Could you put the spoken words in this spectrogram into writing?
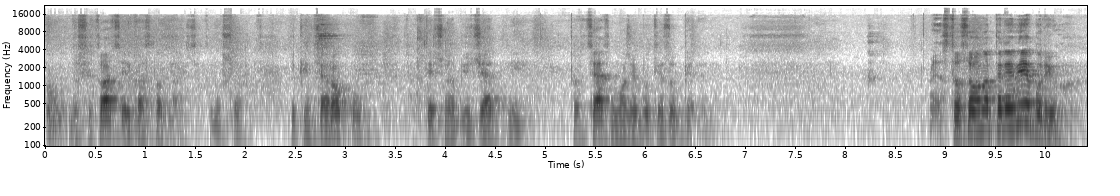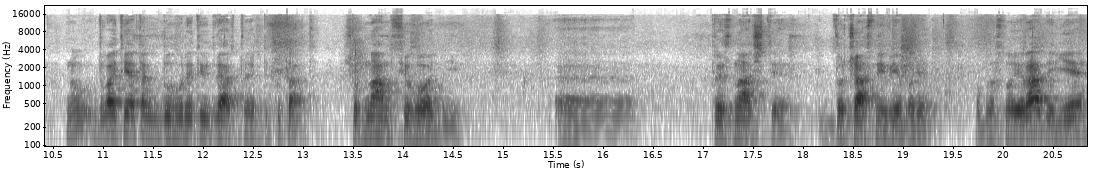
до ситуації, яка складається. Тому що до кінця року фактично бюджетний процес може бути зупинений. Стосовно перевиборів, ну давайте я так буду говорити відверто, як депутат, щоб нам сьогодні е, призначити дочасні вибори обласної ради, є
